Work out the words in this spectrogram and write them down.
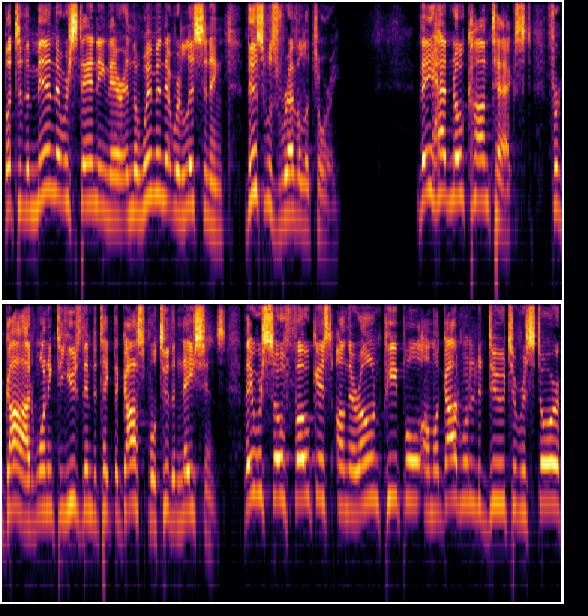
But to the men that were standing there and the women that were listening, this was revelatory. They had no context for God wanting to use them to take the gospel to the nations. They were so focused on their own people, on what God wanted to do to restore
